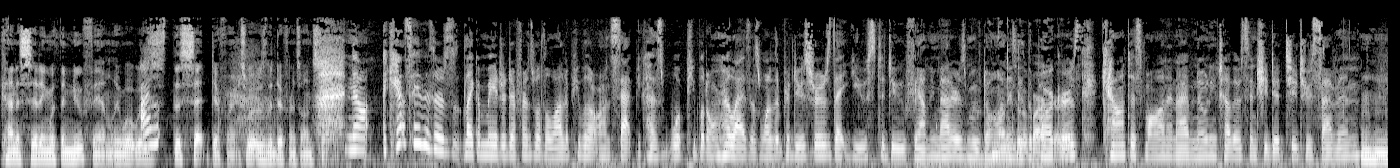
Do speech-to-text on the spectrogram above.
kind of sitting with a new family. What was I- the set difference? What was the difference on set? Now, I can't say that there's like a major difference with a lot of people that are on set because what people don't realize is one of the producers that used to do Family Matters moved on Went and did the the Parkers. Parkers. Countess Vaughn and I have known each other since she did 227. Mm-hmm.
